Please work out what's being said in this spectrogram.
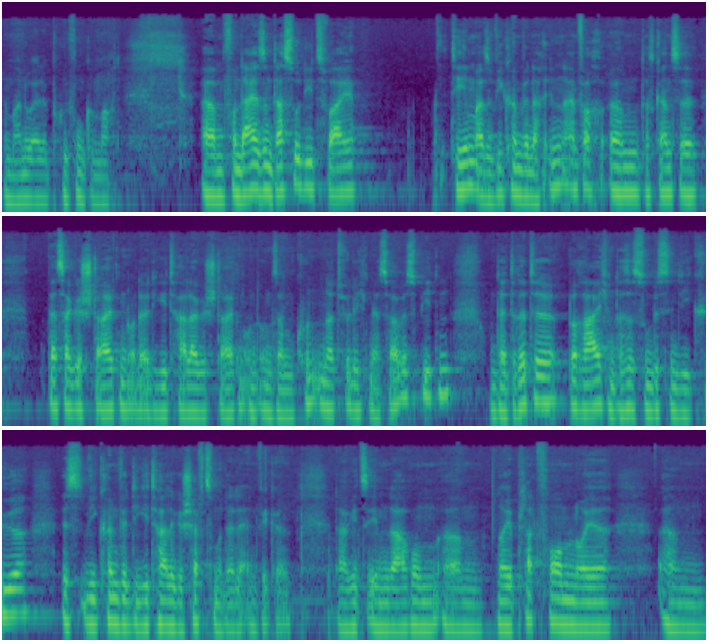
eine manuelle Prüfung gemacht. Ähm, von daher sind das so die zwei Themen. Also wie können wir nach innen einfach ähm, das Ganze besser gestalten oder digitaler gestalten und unserem Kunden natürlich mehr Service bieten. Und der dritte Bereich, und das ist so ein bisschen die Kür, ist, wie können wir digitale Geschäftsmodelle entwickeln. Da geht es eben darum, ähm, neue Plattformen, neue, ähm,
